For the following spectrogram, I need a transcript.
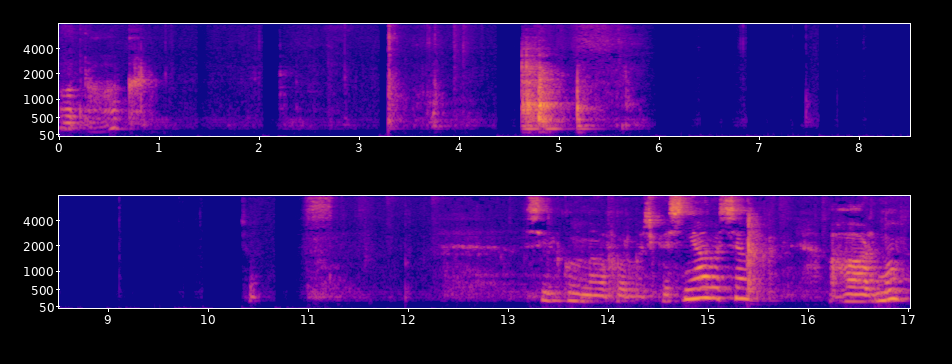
отак. Силиконова формочка знялася. Гарно.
